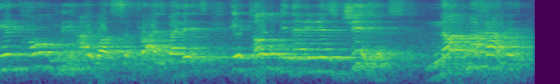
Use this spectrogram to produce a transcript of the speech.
He told me, I was surprised by this. He told me that it is Jesus, not Muhammad,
